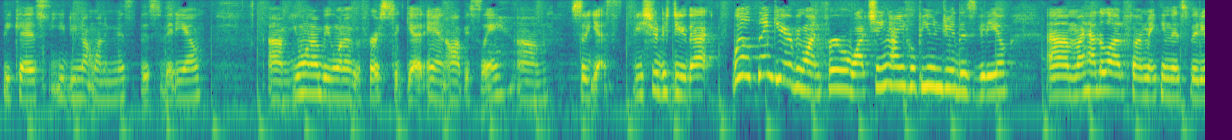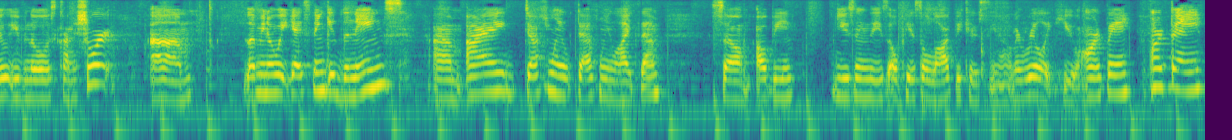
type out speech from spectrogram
because you do not want to miss this video. Um, you want to be one of the first to get in, obviously. Um, so yes, be sure to do that. Well, thank you everyone for watching. I hope you enjoyed this video. Um, I had a lot of fun making this video, even though it was kind of short. Um, let me know what you guys think of the names. Um, I definitely, definitely like them. So I'll be using these LPS a lot because, you know, they're really cute, aren't they? Aren't they?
